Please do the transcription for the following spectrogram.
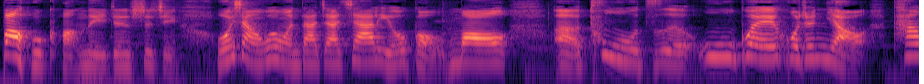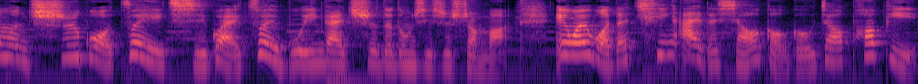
爆狂的一件事情，我想问问大家，家里有狗、猫、呃、兔子、乌龟或者鸟，它们吃过最奇怪、最不应该吃的东西是什么？因为我的亲爱的小狗狗叫 Poppy。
